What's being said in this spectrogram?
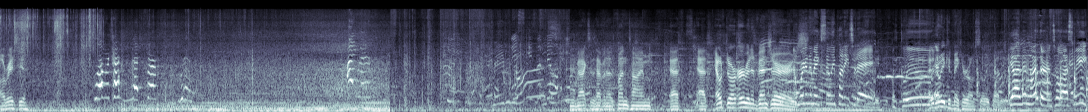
I'll race you. Whoever touches it first wins. I win. Maybe not. Max is having a fun time at at Outdoor Urban Adventures. And we're gonna make silly putty today with glue. I didn't know you could make your own silly putty. Yeah, I didn't either until last week.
